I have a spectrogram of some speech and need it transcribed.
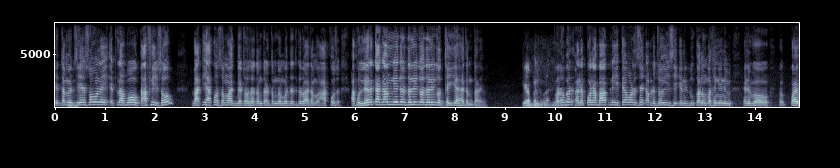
એ તમે જે છો ને એટલા બહુ કાફી છો. બાકી આખો સમાજ બેઠો છે તમ તારે તમને મદદ કરવા તમે આખો આખું લેરકા ગામની અંદર દલિતો દલિતો થઈ ગયા તમ તારે એ ભલે ભલે. બરોબર? અને કોના બાપની તેવડ છે કે આપણે જોઈએ છીએ કે એની દુકાનોમાંથી એની એની કોઈ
